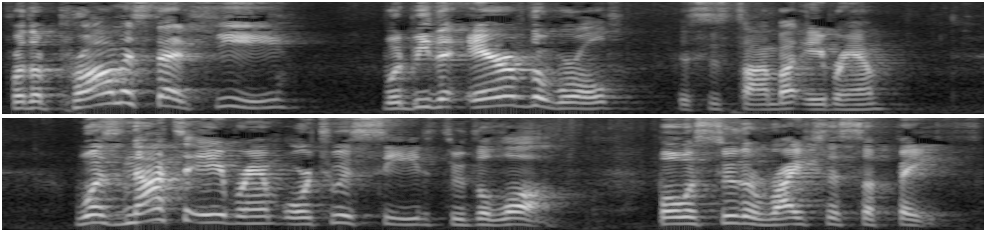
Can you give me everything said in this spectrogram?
For the promise that he would be the heir of the world, this is talking about Abraham, was not to Abraham or to his seed through the law, but was through the righteousness of faith.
